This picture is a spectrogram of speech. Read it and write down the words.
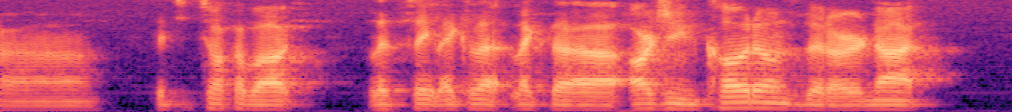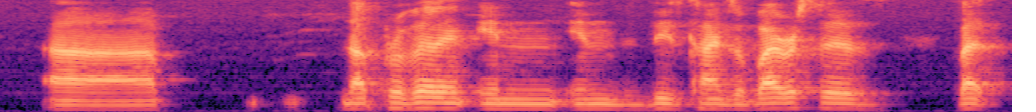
uh, that you talk about. Let's say like the, like the arginine codons that are not uh, not prevalent in in these kinds of viruses. But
